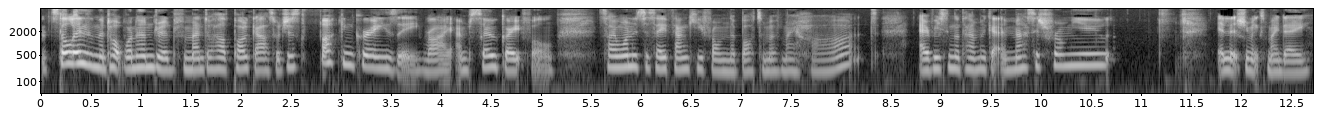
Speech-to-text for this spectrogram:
It still is in the top 100 for mental health podcasts, which is fucking crazy, right? I'm so grateful. So I wanted to say thank you from the bottom of my heart. Every single time I get a message from you, it literally makes my day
